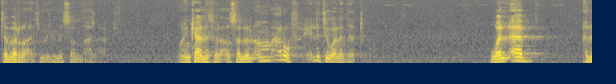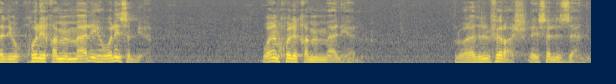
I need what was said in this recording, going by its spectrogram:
تبرأت منه نسأل الله العافية. وإن كانت في الأصل الأم معروفة التي ولدته. والأب الذي خلق من ماله هو ليس بأب. وإن خلق من ماله الولد للفراش ليس للزاني.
